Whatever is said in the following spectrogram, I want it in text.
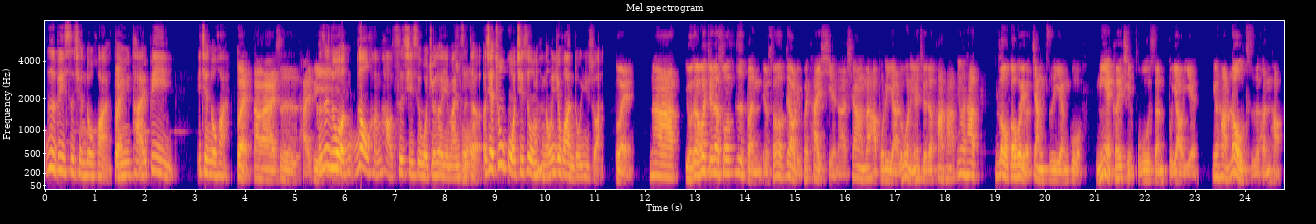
日币四千多块，等于台币一千多块。对，大概是台币。可是如果肉很好吃，其实我觉得也蛮值得。而且出国其实我们很容易就花很多预算。对。那有的人会觉得说日本有时候料理会太咸啊，像那阿布利亚，如果你会觉得怕它，因为它肉都会有酱汁腌过，你也可以请服务生不要腌，因为它肉质很好，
